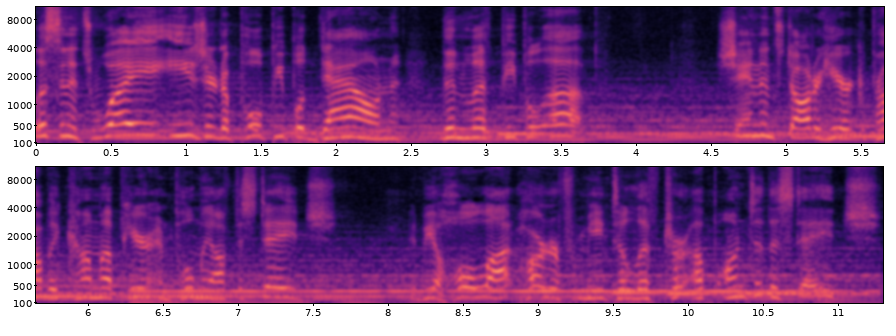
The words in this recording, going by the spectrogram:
Listen, it's way easier to pull people down than lift people up. Shannon's daughter here could probably come up here and pull me off the stage. it'd be a whole lot harder for me to lift her up onto the stage.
